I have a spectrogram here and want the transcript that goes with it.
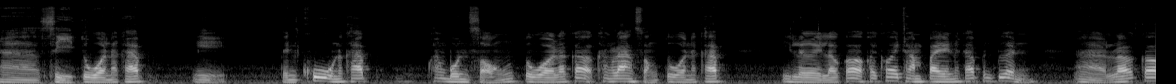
อ่าสี่ตัวนะครับ นี่เป็นคู่นะครับ ข้างบน 2 ตัวแล้วก็ข้างล่าง 2 ตัวนะครับ นี่เลยเราก็ค่อยๆทำไปนะครับเพื่อนๆอ่าแล้วก็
